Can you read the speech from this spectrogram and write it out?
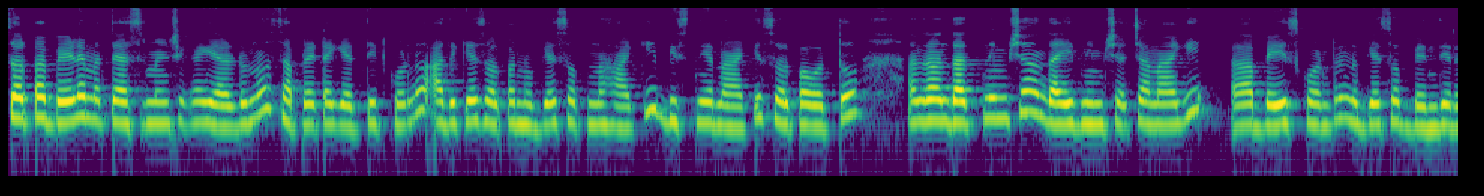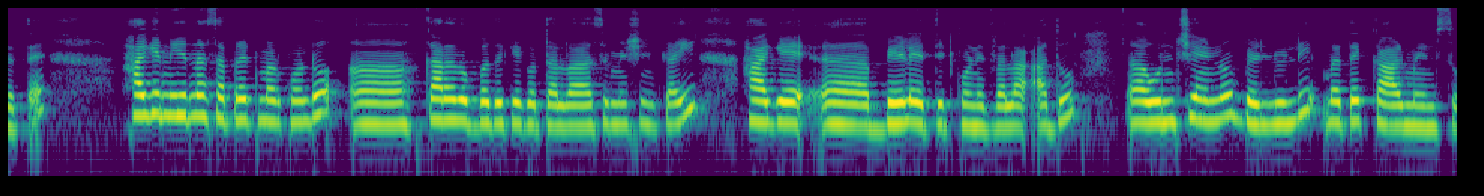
ಸ್ವಲ್ಪ ಬೇಳೆ ಮತ್ತು ಹಸಿರುಮೆಣ್ಸಿನ್ಕಾಯಿ ಎರಡೂ ಸಪ್ರೇಟಾಗಿ ಎತ್ತಿಟ್ಕೊಂಡು ಅದಕ್ಕೆ ಸ್ವಲ್ಪ ನುಗ್ಗೆ ಸೊಪ್ಪನ್ನ ಹಾಕಿ ಬಿಸಿನೀರನ್ನ ಹಾಕಿ ಸ್ವಲ್ಪ ಹೊತ್ತು, ಅಂದರೆ ಒಂದು ಹತ್ತು ನಿಮಿಷ, ಒಂದು ಐದು ನಿಮಿಷ ಚೆನ್ನಾಗಿ ಬೇಯಿಸ್ಕೊಂಡ್ರೆ ನುಗ್ಗೆ ಸೊಪ್ಪು ಬೆಂದಿರುತ್ತೆ. ಹಾಗೆ ನೀರನ್ನ ಸಪ್ರೇಟ್ ಮಾಡಿಕೊಂಡು ಖಾರ ರುಬ್ಬೋದಕ್ಕೆ ಗೊತ್ತಲ್ವ ಹಸಿಮೆಣ್ಸಿನ್ಕಾಯಿ? ಹಾಗೆ ಬೇಳೆ ಎತ್ತಿಟ್ಕೊಂಡಿದ್ವಲ್ಲ ಅದು. ಹುಣಸೆಹಣ್ಣು, ಬೆಳ್ಳುಳ್ಳಿ ಮತ್ತು ಕಾಳು ಮೆಣಸು.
